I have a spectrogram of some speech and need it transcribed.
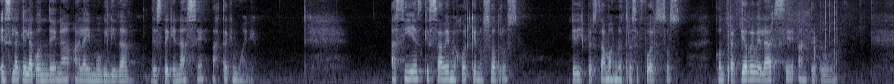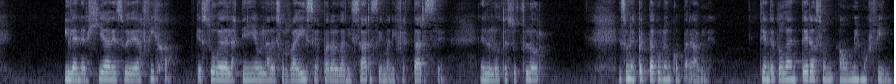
Es la que la condena a la inmovilidad desde que nace hasta que muere. Así es que sabe mejor que nosotros que dispersamos nuestros esfuerzos, contra qué rebelarse ante todo. Y la energía de su idea fija, que sube de las tinieblas de sus raíces para organizarse y manifestarse en la luz de su flor, es un espectáculo incomparable. Tiende toda entera a un mismo fin,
